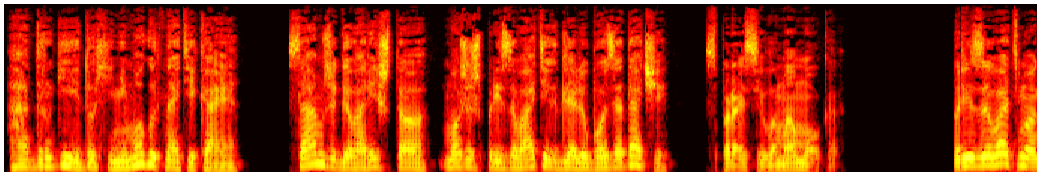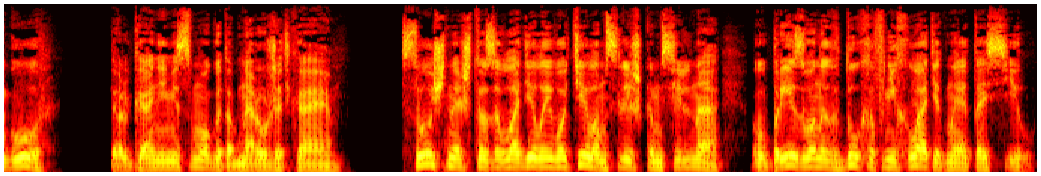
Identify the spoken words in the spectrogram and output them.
А другие духи не могут найти Кая? Сам же говоришь, что можешь призывать их для любой задачи, спросила Мамока. Призывать могу, только они не смогут обнаружить Кая. Сущность, что завладела его телом, слишком сильна. У призванных духов не хватит на это сил.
